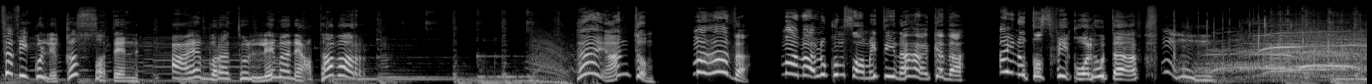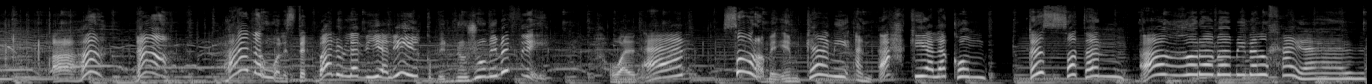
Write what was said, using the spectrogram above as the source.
ففي كل قصة عبرة لمن اعتبر. هاي أنتم! ما هذا؟ ما بالكم صامتين هكذا؟ أين التصفيق والهتاف؟ آها! نعم! هذا هو الاستقبال الذي يليق بالنجوم مثلي. والآن صار بإمكاني أن أحكي لكم قصة أغرب من الخيال.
